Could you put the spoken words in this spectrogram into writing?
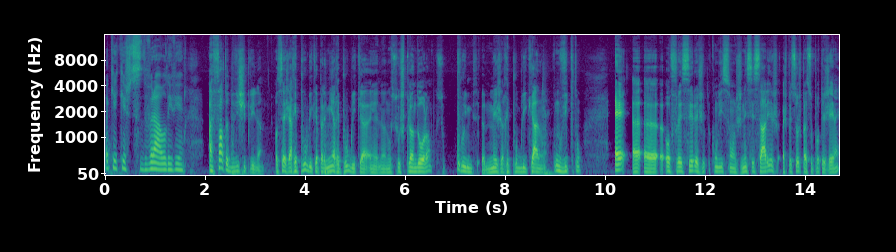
A que é que isto se deverá, Olivier? A falta de disciplina. Ou seja, a República, para mim, a República, eh, no seu esplendor, sou puro mesmo republicano convicto, é uh, uh, oferecer as condições necessárias às pessoas para se protegerem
